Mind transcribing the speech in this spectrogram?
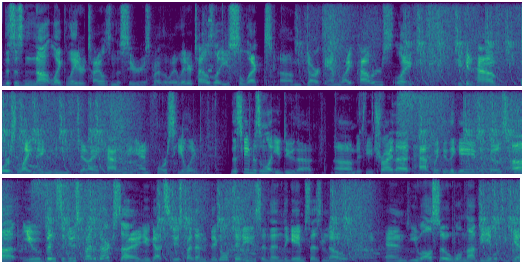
this is not like later titles in the series, by the way. Later titles let you select um, dark and light powers. Like, you can have Force Lightning in Jedi Academy and Force Healing. This game doesn't let you do that. Um, if you try that halfway through the game, it goes, uh, you've been seduced by the dark side. You got seduced by them big old titties, and then the game says no. And you also will not be able to get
